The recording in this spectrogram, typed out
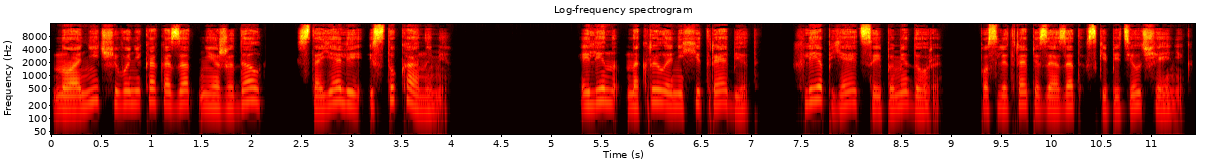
но они, чего никак Азат не ожидал, стояли истуканами. Элин накрыла нехитрый обед — хлеб, яйца и помидоры. После трапезы Азат вскипятил чайник.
